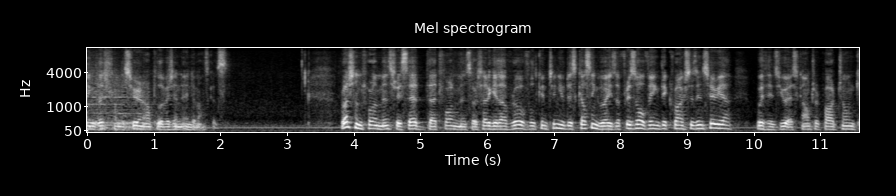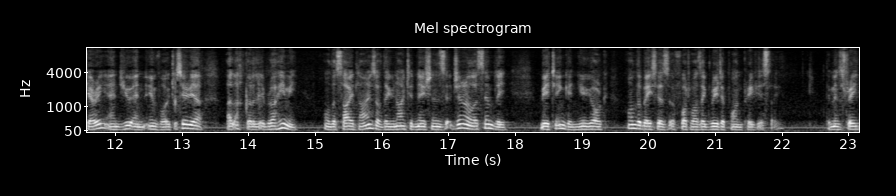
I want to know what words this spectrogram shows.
English from the Syrian television in Damascus. Russian Foreign Ministry said that Foreign Minister Sergei Lavrov will continue discussing ways of resolving the crisis in Syria with his U.S. counterpart John Kerry and UN envoy to Syria Al-Akhdar al-Ibrahimi on the sidelines of the United Nations General Assembly meeting in New York on the basis of what was agreed upon previously. The ministry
